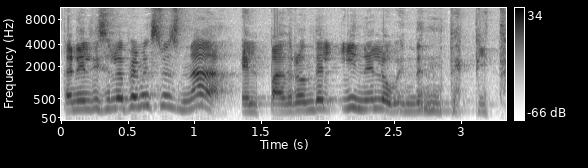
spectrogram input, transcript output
Daniel dice: Lo de Pemex no es nada. El padrón del INE lo venden en Tepito.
